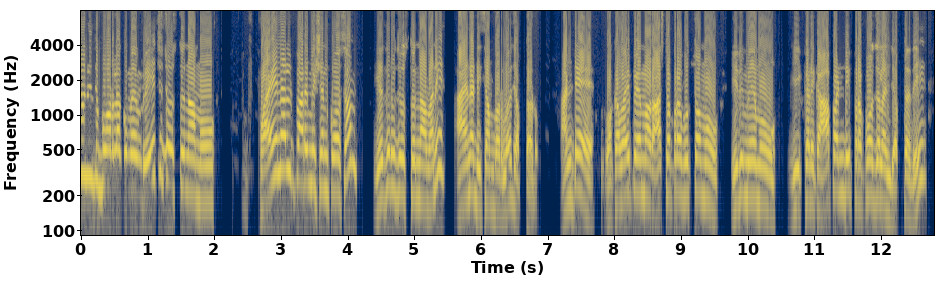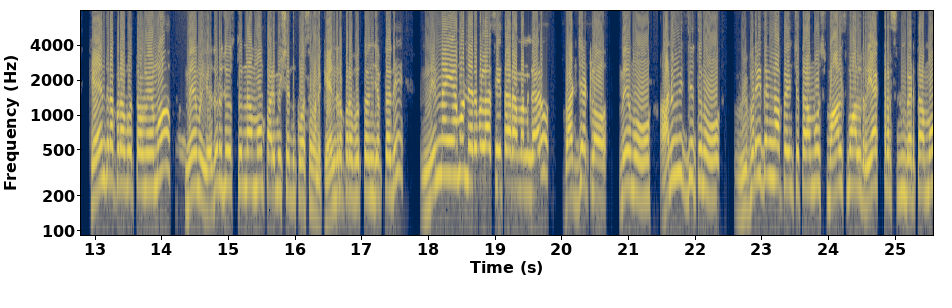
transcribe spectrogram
ఎనిమిది బోర్లకు మేము వేచి చూస్తున్నాము. ఫైనల్ పర్మిషన్ కోసం ఎదురు చూస్తున్నామని ఆయన డిసెంబర్లో చెప్తాడు. అంటే ఒకవైపు ఏమో రాష్ట్ర ప్రభుత్వము ఇది మేము ఇక్కడికి ఆపండి ప్రపోజల్ అని చెప్తుంది. కేంద్ర ప్రభుత్వం ఏమో మేము ఎదురు చూస్తున్నాము పర్మిషన్ కోసం అని కేంద్ర ప్రభుత్వం చెప్తుంది. నిన్న ఏమో నిర్మలా సీతారామన్ గారు బడ్జెట్లో మేము అణువిద్యుత్తును విపరీతంగా పెంచుతాము స్మాల్ స్మాల్ రియాక్టర్స్ని పెడతాము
